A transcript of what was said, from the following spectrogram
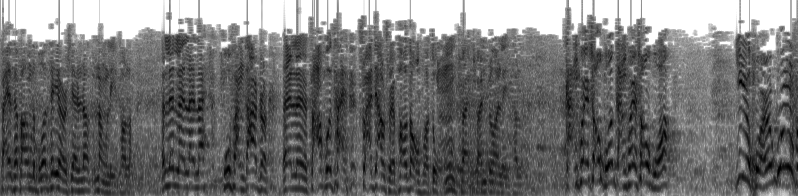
白菜帮子、菠菜叶先扔弄里头了。来来来来，糊饭嘎子，来来杂货菜，刷浆水泡豆腐，咚，全全这里头了。赶快烧火，赶快烧火！一会儿功夫，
